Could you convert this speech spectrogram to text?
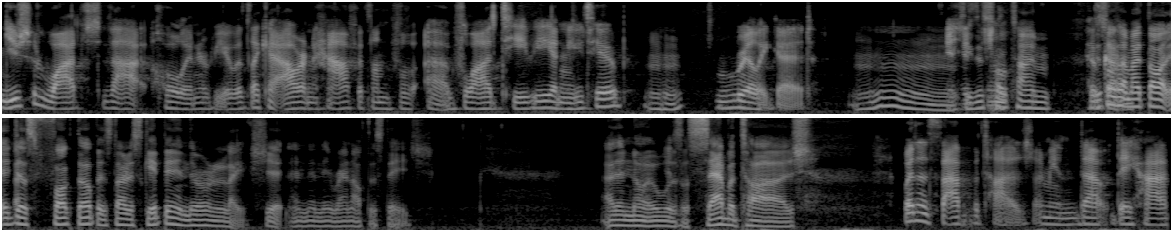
You should watch that whole interview. It's like an hour and a half. It's on uh, Vlad TV on YouTube. Mm-hmm. Really good. Mm. It See, this whole time, this whole time I thought it just fucked up and started skipping, and they were like, shit, and then they ran off the stage. I didn't know it was a sabotage. What a sabotage. I mean, that they had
